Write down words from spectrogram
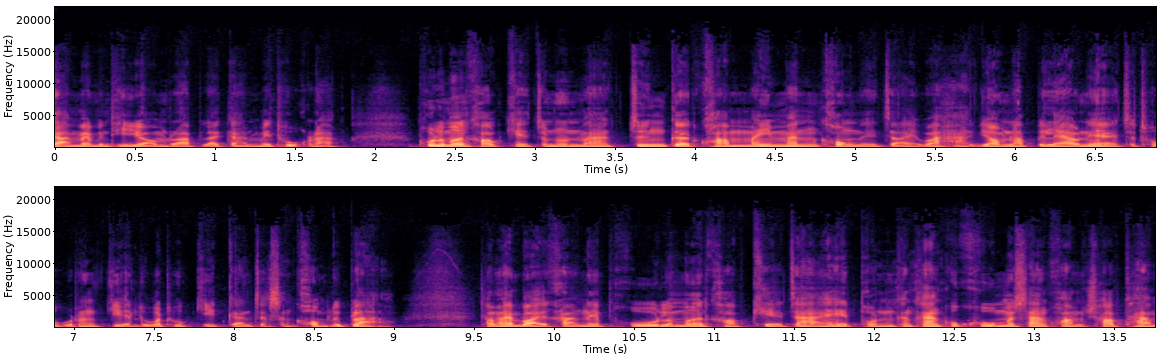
การไม่เป็นที่ยอมรับและการไม่ถูกรัก ผู้ละเมิดขอบเขตจำนวนมาก จึงเกิดความไม่มั่นคงในใจว่าหากยอมรับไปแล้วเนี่ยจะถูกรังเกียจหรือว่าถูกกีดกันจากสังคมหรือเปล่าทำให้บ่อยครั้งเนี่ยผู้ละเมิดขอบเขตจะหาเหตุผลข้างๆคู่ๆมาสร้างความชอบธรรม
